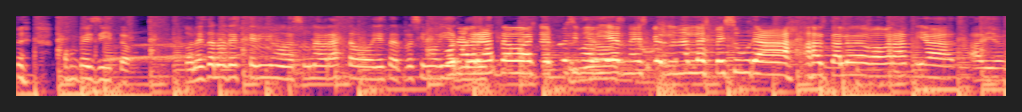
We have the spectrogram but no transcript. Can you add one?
Un besito. Con esto nos despedimos. Un abrazo y hasta el próximo viernes. Un abrazo, hasta el próximo viernes. Perdonad la espesura. Hasta luego, gracias. Adiós.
